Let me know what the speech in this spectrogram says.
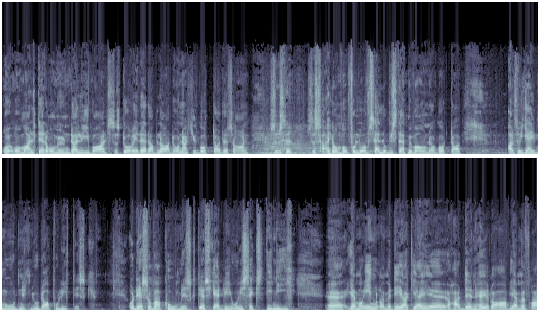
og, om alt det der om underliv og alt som står i det der bladet. Hun har ikke godt av det, sa han. Så, så, så sa jeg hun får lov selv å bestemme hva hun har godt av. Altså, jeg modnet jo da politisk. Og det som var komisk, det skjedde jo i 69. Uh, jeg må innrømme det at jeg uh, hadde en Høyre-arv hjemmefra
